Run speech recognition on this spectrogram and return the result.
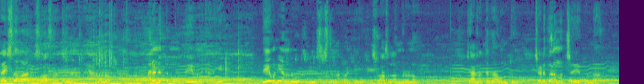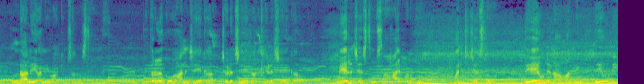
క్రైస్తవ విశ్వాస జీవన ప్రయాణంలో అనునిత్యము దేవుని కలిగి దేవుని అందు నివసిస్తున్నటువంటి విశ్వాసులందరూ జాగ్రత్తగా ఉంటూ చెడుతనము చేయకుండా ఉండాలి అని వాక్యం సెలవిస్తుంది. ఇతరులకు హాని చేయక చెడు చేయక కీడు చేయక మేలు చేస్తూ సహాయపడుతూ మంచి చేస్తూ దేవుని నామాన్ని దేవుని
